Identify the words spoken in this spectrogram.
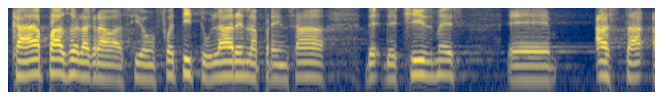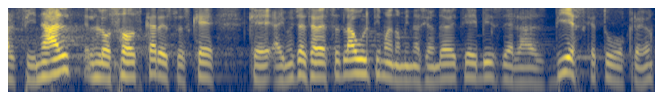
cada paso de la grabación fue titular en la prensa de, de chismes. eh, hasta al final, en los Oscars, después que, que hay muchas, esta es la última nominación de Betty Davis de las 10 que tuvo, creo.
